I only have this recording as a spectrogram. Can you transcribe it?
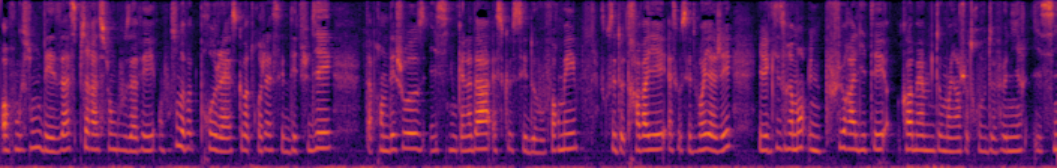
en fonction des aspirations que vous avez, en fonction de votre projet. Est-ce que votre projet c'est d'étudier, d'apprendre des choses ici au Canada Est-ce que c'est de vous former Est-ce que c'est de travailler Est-ce que c'est de voyager Il existe vraiment une pluralité quand même de moyens, je trouve, de venir ici.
